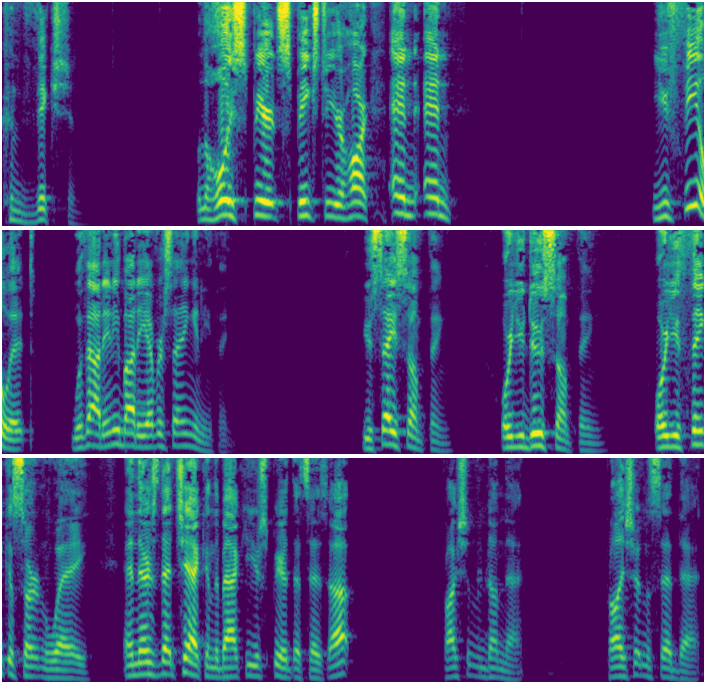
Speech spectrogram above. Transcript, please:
conviction. When the Holy Spirit speaks to your heart and, and you feel it without anybody ever saying anything. You say something, or you do something, or you think a certain way, and there's that check in the back of your spirit that says, oh, probably shouldn't have done that. Probably shouldn't have said that.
